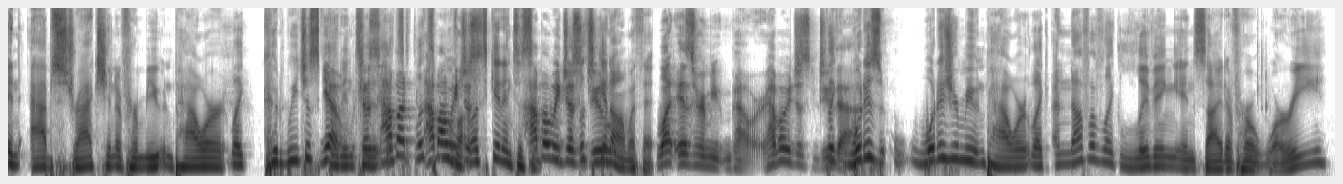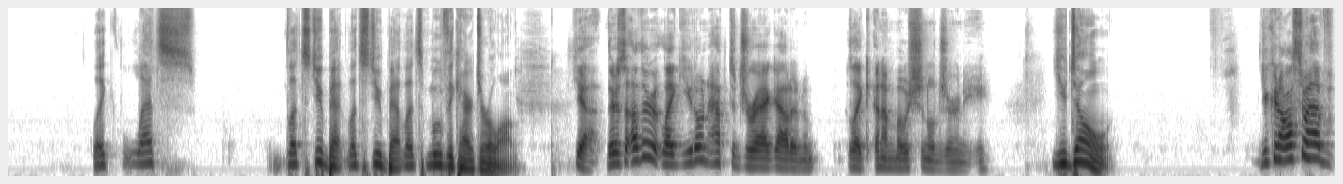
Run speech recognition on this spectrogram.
an abstraction of her mutant power. Like, could we just Yeah, get into? just how let's- about- let's how about we on. just- let's get into? How about we just let's do get on with it? what is her mutant power? How about we just do like, that? what is what is your mutant power? Like enough of like living inside of her worry. Like let's let's do bet. Let's do bet. Let's move the character along. yeah, there's other like you don't have to drag out an like an emotional journey. You don't. You can also have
